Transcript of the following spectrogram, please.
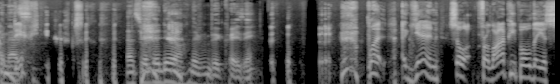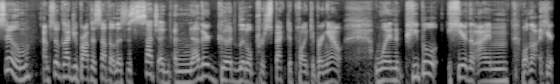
How And dare that's- you? That's what they do. They're a bit crazy. but again, so for a lot of people, they assume. I'm so glad you brought this up, though. This is such a, another good little perspective point to bring out. When people hear that I'm, well, not here,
